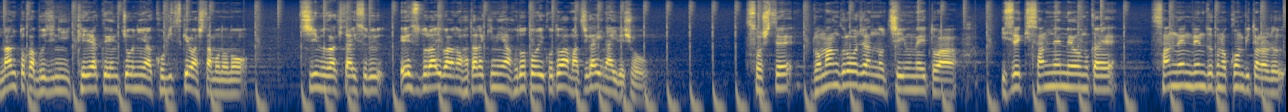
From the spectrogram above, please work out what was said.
なんとか無事に契約延長にはこぎつけはしたもののチームが期待するエースドライバーの働きには程遠いことは間違いないでしょう。そしてロマン・グロージャンのチームメイトは移籍3年目を迎え3年連続のコンビとなる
